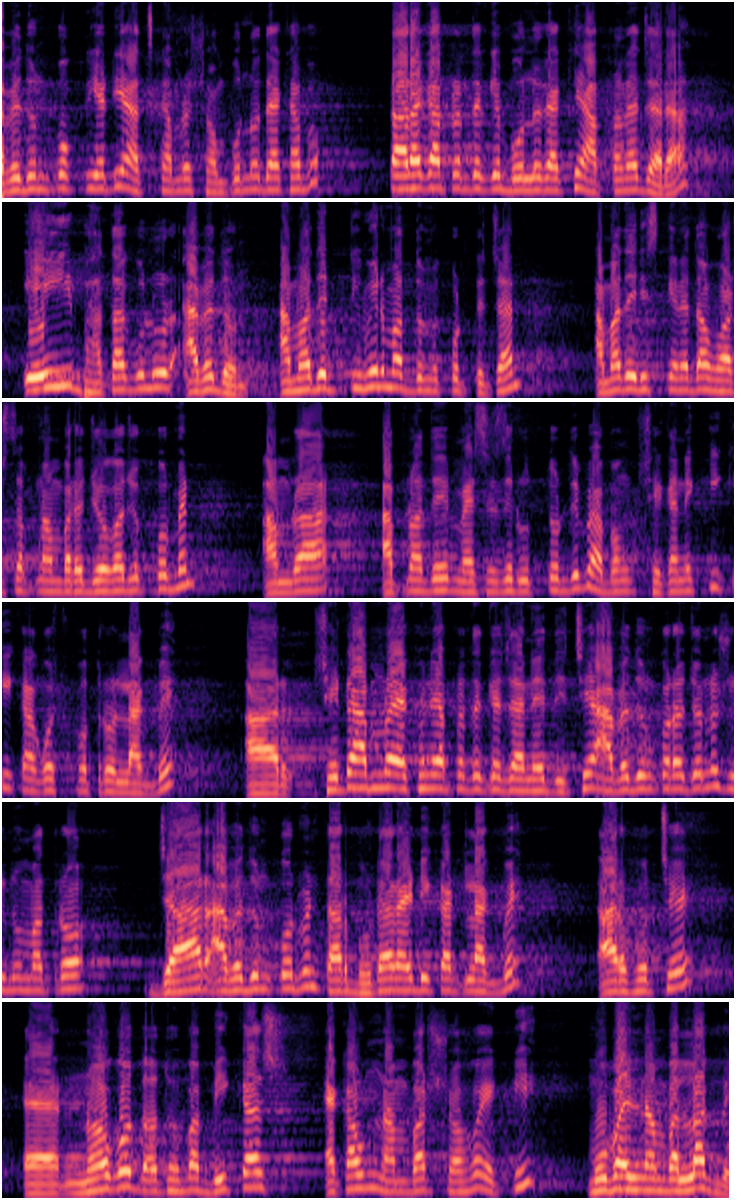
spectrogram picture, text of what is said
আবেদন প্রক্রিয়াটি আজকে আমরা সম্পূর্ণ দেখাবো। তার আগে আপনাদেরকে বলে রাখি, আপনারা যারা এই ভাতাগুলোর আবেদন আমাদের টিমের মাধ্যমে করতে চান, আমাদের স্ক্রিনে দেওয়া হোয়াটসঅ্যাপ নাম্বারে যোগাযোগ করবেন। আমরা আপনাদের মেসেজের উত্তর দেব এবং সেখানে কি কি কাগজপত্র লাগবে। আর সেটা আমরা এখনই আপনাদেরকে জানিয়ে দিচ্ছি, আবেদন করার জন্য শুধুমাত্র যার আবেদন করবেন তার ভোটার আইডি কার্ড লাগবে। আর হচ্ছে নগদ অথবা বিকাশ অ্যাকাউন্ট নাম্বার সহ একটি মোবাইল নাম্বার লাগবে।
